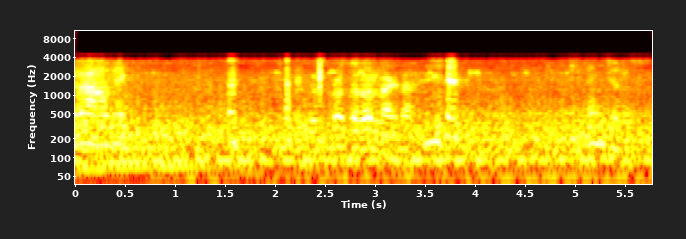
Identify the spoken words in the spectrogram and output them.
Ah, Nick. Just cross the road like that. dangerous.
